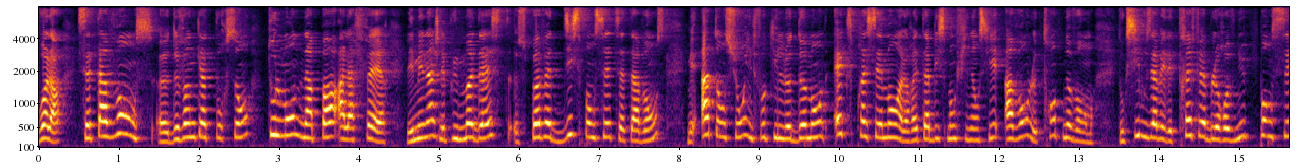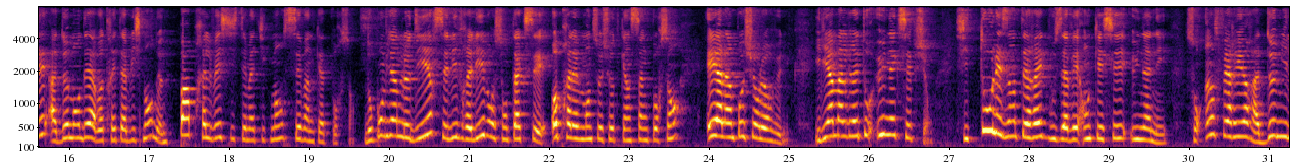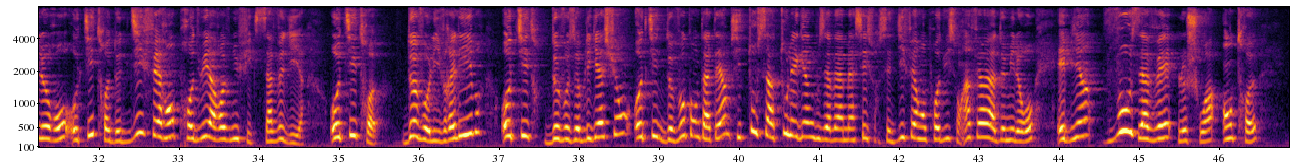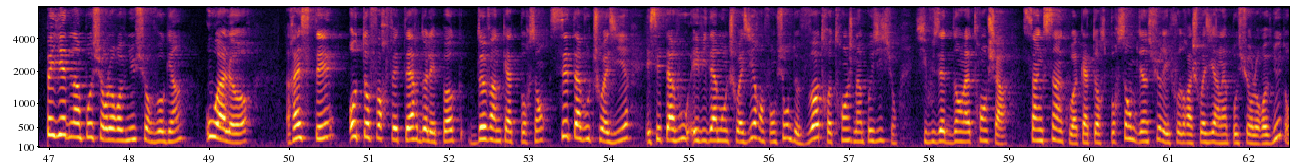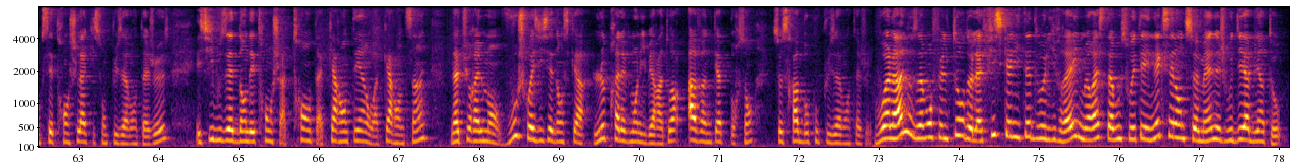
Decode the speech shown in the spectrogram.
Voilà, cette avance euh, de 24%, tout le monde n'a pas à la faire. Les ménages les plus modestes peuvent être dispensés de cette avance, mais attention, il faut qu'ils le demandent expressément à leur établissement financier avant le 30 novembre. Donc si vous avez des très faibles revenus, pensez à demander à votre établissement de ne pas prélever systématiquement ces 24%. Donc on vient de le dire, ces livrets libres sont taxés au prélèvement de sociaux de 15,5% et à l'impôt sur le revenu. Il y a malgré tout une exception. Si tous les intérêts que vous avez encaissés une année sont inférieurs à 2000 euros au titre de différents produits à revenu fixe. Ça veut dire au titre de vos livrets libres, au titre de vos obligations, au titre de vos comptes à terme, si tout ça, tous les gains que vous avez amassés sur ces différents produits sont inférieurs à 2000 euros, eh bien, vous avez le choix entre payer de l'impôt sur le revenu sur vos gains ou alors rester auto-forfaitaire de l'époque de 24%. C'est à vous de choisir et c'est à vous évidemment de choisir en fonction de votre tranche d'imposition. Si vous êtes dans la tranche à 5,5 ou à 14%, bien sûr, il faudra choisir l'impôt sur le revenu, donc ces tranches-là qui sont plus avantageuses. Et si vous êtes dans des tranches à 30, à 41 ou à 45, naturellement, vous choisissez dans ce cas le prélèvement libératoire à 24%. Ce sera beaucoup plus avantageux. Voilà, nous avons fait le tour de la fiscalité de vos livrets. Il me reste à vous souhaiter une excellente semaine et je vous dis à bientôt.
